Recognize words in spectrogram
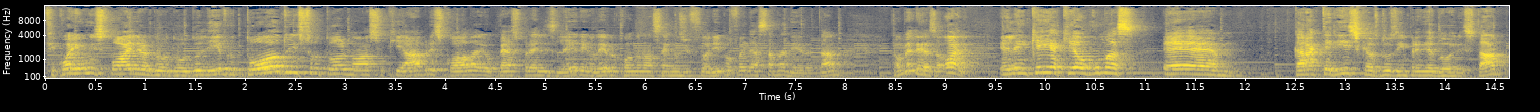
ficou aí um spoiler do, do, do, livro. Todo instrutor nosso que abre escola, eu peço para eles lerem. Eu lembro quando nós saímos de Floripa foi dessa maneira, tá? Então beleza. Olha, elenquei aqui algumas é, características dos empreendedores, tá?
